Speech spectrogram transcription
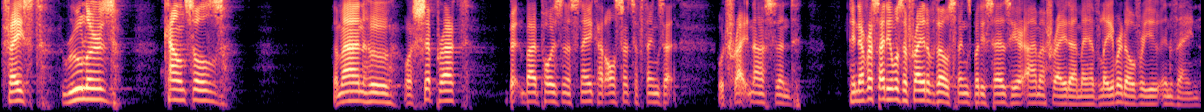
faced rulers, councils, the man who was shipwrecked, bitten by a poisonous snake, had all sorts of things that would frighten us. And he never said he was afraid of those things, but he says here, I'm afraid I may have labored over you in vain.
